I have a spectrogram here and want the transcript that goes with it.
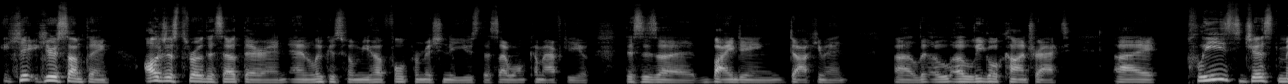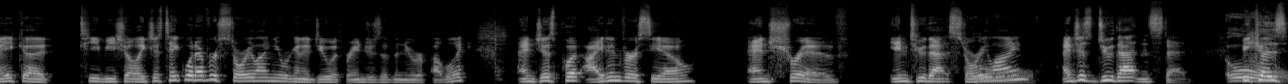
here, here's something. I'll just throw this out there and and Lucasfilm you have full permission to use this. I won't come after you. This is a binding document uh, a, a legal contract. Uh, please just make a TV show. Like, just take whatever storyline you were going to do with Rangers of the New Republic and just put Iden Versio and Shriv into that storyline and just do that instead. Ooh. Because-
